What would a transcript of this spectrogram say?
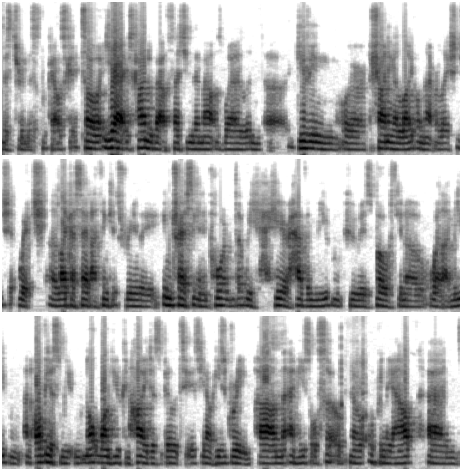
Mr. and Mrs. Borkowski. So yeah, it's kind of about fleshing them out as well and uh, giving or shining a light on that relationship. Which, uh, like I said, I think it's really interesting and important that we here have a mutant who is both, you know, well, a mutant, an obvious mutant, not one who can hide his abilities. You know, he's green, um, and he's also, you know, openly out, and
